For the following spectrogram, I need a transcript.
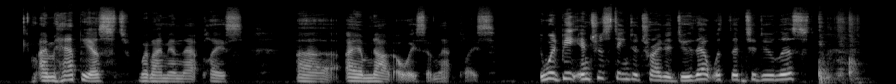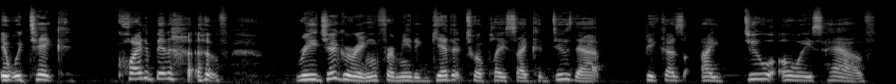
I'm happiest when I'm in that place. Uh, I am not always in that place. It would be interesting to try to do that with the to do list. It would take quite a bit of rejiggering for me to get it to a place I could do that because I do always have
